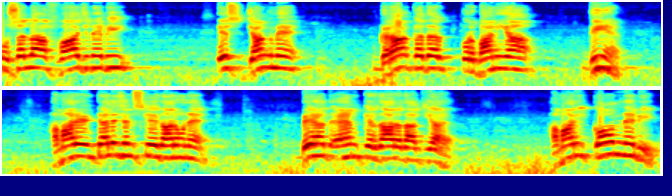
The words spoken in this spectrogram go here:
مسلح افواج نے بھی اس جنگ میں گراں قدر قربانیاں دی ہیں۔ ہمارے انٹیلیجنس کے اداروں نے بے حد اہم کردار ادا کیا ہے۔ ہماری قوم نے بھی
